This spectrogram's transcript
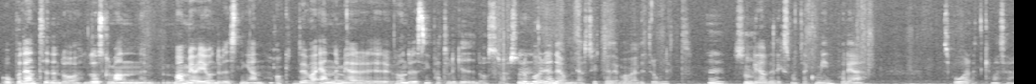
Och på den tiden då, då skulle man vara med i undervisningen och det var ännu mer eh, undervisning i patologi då. Så, där. så då Mm. började jag med det, jag tyckte det var väldigt roligt. Mm. Så Mm. blev det liksom att jag kom in på det spåret kan man säga.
